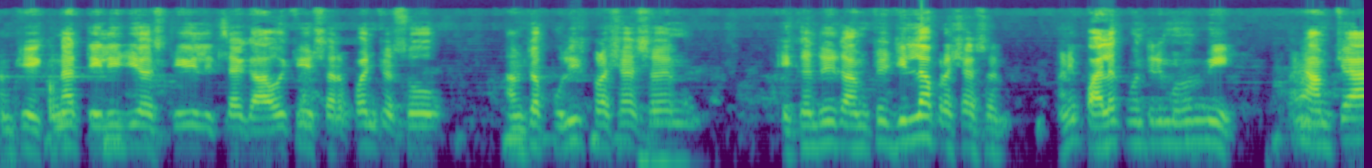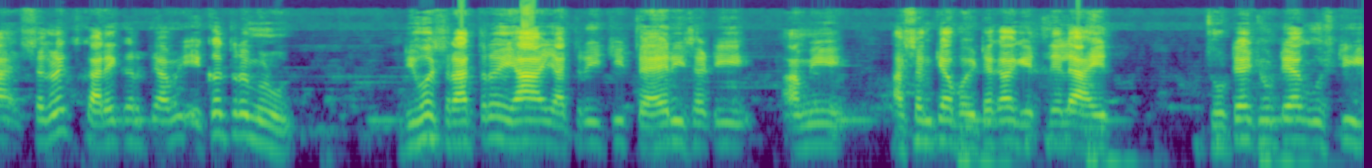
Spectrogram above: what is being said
आमचे एकनाथ तेलीजी असतील इथल्या गावाचे सरपंच असो आमचं पोलीस प्रशासन एकंदरीत आमचं जिल्हा प्रशासन आणि पालकमंत्री म्हणून मी आणि आमच्या सगळेच कार्यकर्ते आम्ही एकत्र मिळून दिवस रात्र ह्या यात्रेची तयारीसाठी आम्ही असंख्य बैठका घेतलेल्या आहेत. छोट्या छोट्या गोष्टी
